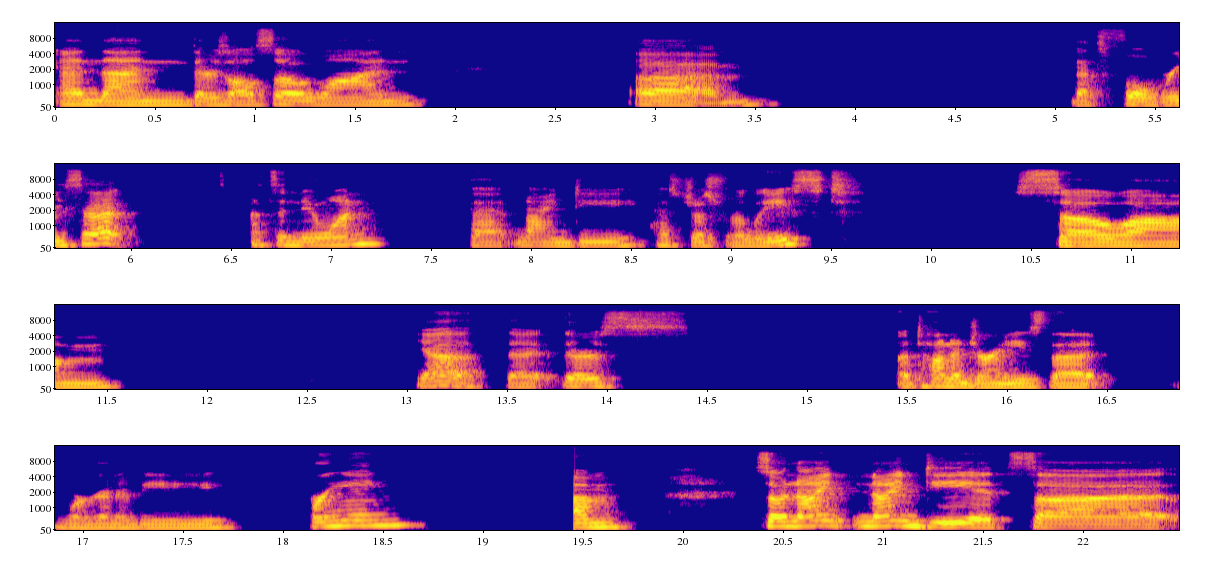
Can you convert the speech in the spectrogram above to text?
And then there's also one um that's full reset. That's a new one that 9D has just released. So um yeah, that there's a ton of journeys that we're going to be bringing. Um so 9 9D it's uh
